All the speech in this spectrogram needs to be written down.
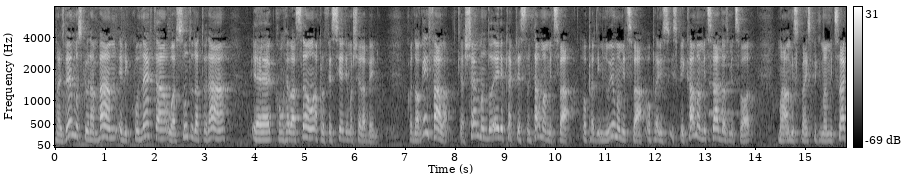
nós vemos que o Rambam ele conecta o assunto da Torá eh, com relação à profecia de Moshe Rabbeinu. Quando alguém fala que Hashem mandou ele para acrescentar uma mitzvah, ou para diminuir uma mitzvah, ou para explicar uma mitzvah das mitzvot, uma, uma, mitzvah,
